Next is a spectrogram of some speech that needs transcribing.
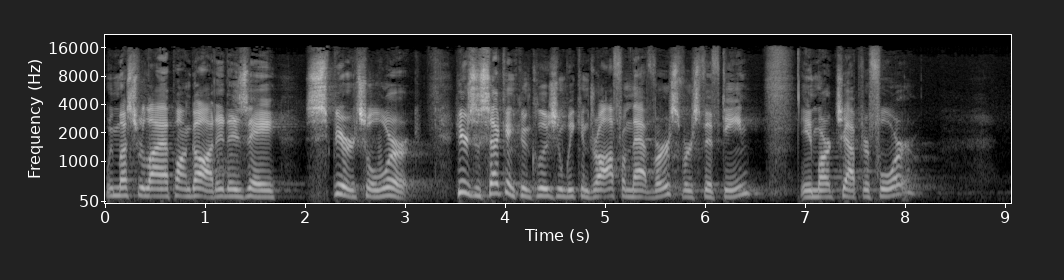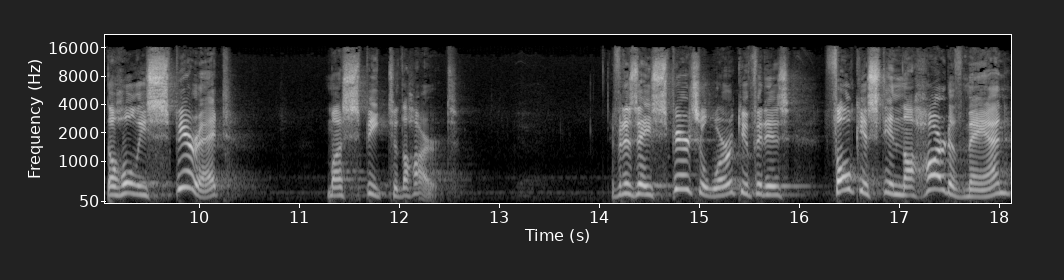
We must rely upon God. It is a spiritual work. Here's the second conclusion we can draw from that verse, verse 15 in Mark chapter 4. The Holy Spirit must speak to the heart. If it is a spiritual work, if it is focused in the heart of man,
